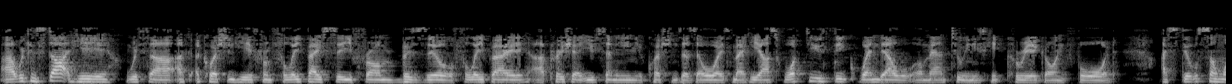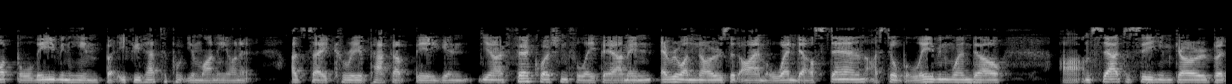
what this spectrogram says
uh, we can start here with uh, a, a, question here from Felipe C from Brazil. Felipe, I appreciate you sending in your questions as always, mate. He asks, what do you think Wendell will amount to in his career going forward? I still somewhat believe in him, but if you had to put your money on it, I'd say career pack up big. And, you know, fair question, Felipe. I mean, everyone knows that I am a Wendell stan. I still believe in Wendell. Uh, I'm sad to see him go, but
